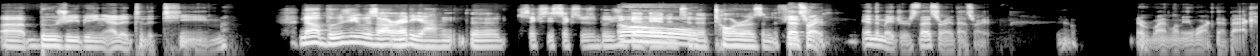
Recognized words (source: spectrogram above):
uh, Bougie being added to the team. No, Bougie was already on the 66ers. Bougie got added to Oh. the Toros in the future. That's right. In the majors. That's right. That's right. Yeah. Never mind. Let me walk that back.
